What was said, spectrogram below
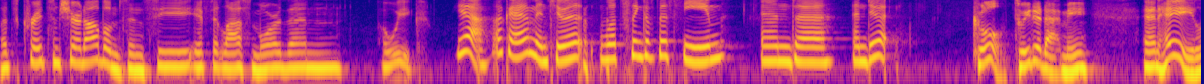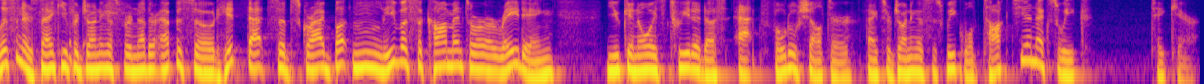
let's create some shared albums and see if it lasts more than a week. Yeah. Okay, I'm into it. let's think of the theme and uh, and do it. Cool. Tweet it at me. And hey, listeners, thank you for joining us for another episode. Hit that subscribe button, leave us a comment or a rating. You can always tweet at us at Photo Shelter. Thanks for joining us this week. We'll talk to you next week. Take care.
